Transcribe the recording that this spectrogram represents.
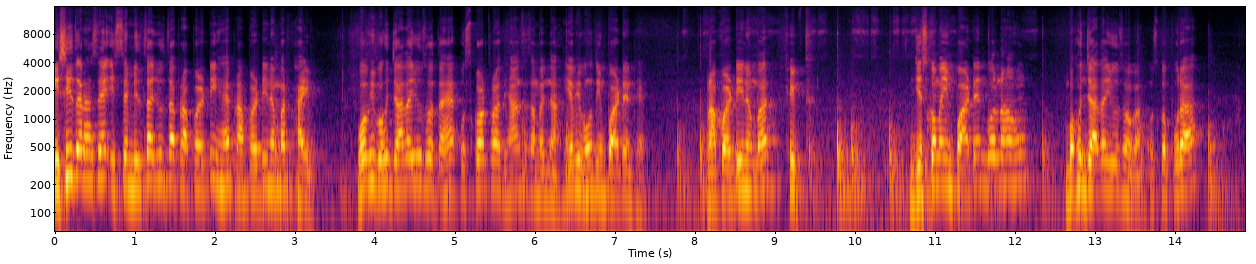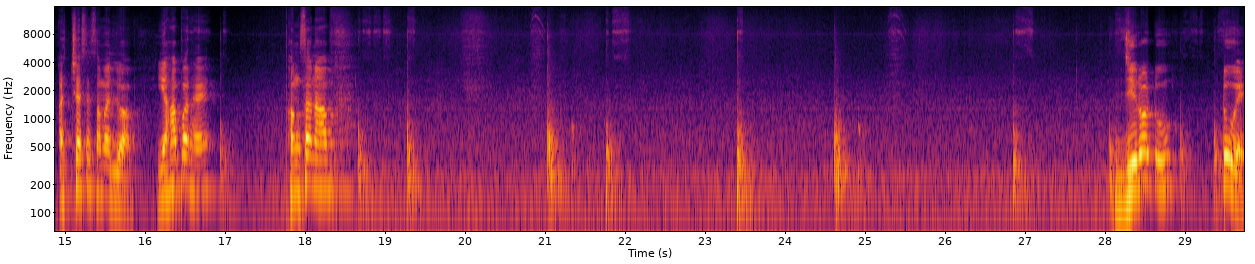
इसी तरह से इससे मिलता जुलता प्रॉपर्टी है प्रॉपर्टी नंबर फाइव वो भी बहुत ज़्यादा यूज़ होता है, उसको और थोड़ा ध्यान से समझना। ये भी बहुत इंपॉर्टेंट है। प्रॉपर्टी नंबर फिफ्थ जिसको मैं इंपॉर्टेंट बोल रहा हूँ बहुत ज़्यादा यूज़ होगा। उसको पूरा अच्छे से समझ लो आप। यहाँ पर है function of zero to two A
